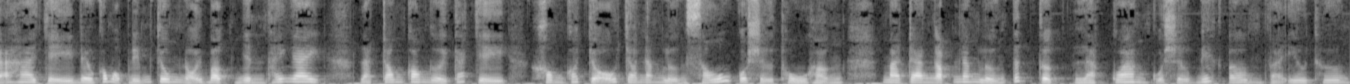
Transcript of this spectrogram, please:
Cả hai chị đều có một điểm chung nổi bật nhìn thấy ngay là trong con người các chị không có chỗ cho năng lượng xấu của sự thù hận mà tràn ngập năng lượng tích cực, lạc quan của sự biết ơn và yêu thương.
